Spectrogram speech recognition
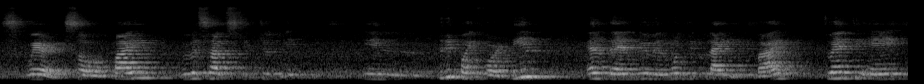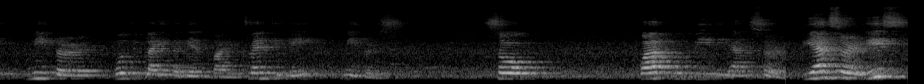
squared. So pi, we will substitute it in 3.14 and then we will multiply it by 28 meter, multiply it again by 28 meters. So, what would be the answer? The answer is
